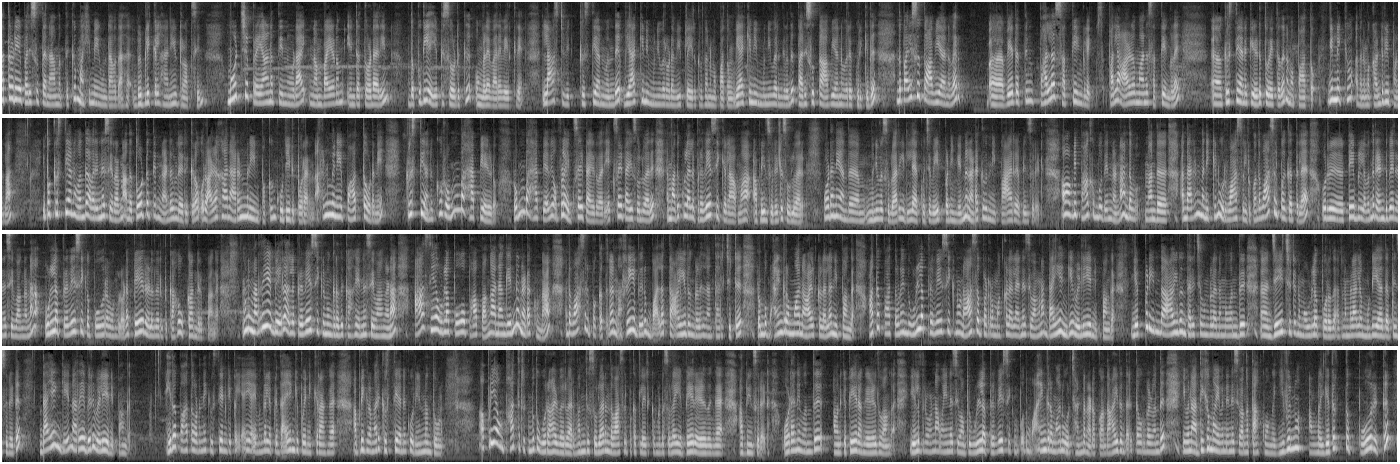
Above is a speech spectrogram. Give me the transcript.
கத்தருடைய பரிசுத்த நாமத்துக்கு மகிமை உண்டாவதாக. பிப்ளிக்கல் ஹனி டிராப்ஸின் மோட்ச பிரயாணத்தினூடாய் நம் பயணம் என்ற தொடரின் இந்த புதிய எபிசோடுக்கு உங்களை வரவேற்கிறேன். லாஸ்ட் வீக் கிறிஸ்டியான் வந்து வியாக்கினி முனிவரோட வீட்டில் இருக்கிறத நம்ம பார்த்தோம். வியாக்கினி முனிவருங்கிறது பரிசுத்த ஆவியானவரை குறிக்குது. அந்த பரிசுத்த ஆவியானவர் வேதத்தின் பல சத்தியங்களை பல ஆழமான சத்தியங்களை கிறிஸ்டியானுக்கு எடுத்துரைத்ததை நம்ம பார்த்தோம். இன்றைக்கும் அதை நம்ம கண்டினியூ பண்ணலாம். இப்போ கிறிஸ்டியானை வந்து அவர் என்ன செய்கிறாருன்னா அந்த தோட்டத்தின் நடுவில் இருக்கிற ஒரு அழகான அரண்மனையின் பக்கம் கூட்டிகிட்டு போகிறாரு அந்த அரண்மனையை பார்த்த உடனே கிறிஸ்தியானுக்கு ரொம்ப ஹாப்பி ஆகிடும் ரொம்ப ஹாப்பியாகவே அவ்வளோ எக்ஸைட் ஆகிடுவார் எக்ஸைட் ஆகி சொல்லுவார் நம்ம அதுக்குள்ளால் பிரவேசிக்கலாமா அப்படின்னு சொல்லிட்டு சொல்லுவார். உடனே அந்த முனிவர் சொல்லுவார் இல்லை கொஞ்சம் வெயிட் பண்ணி இங்கே என்ன நடக்குதுன்னு நீ பாரு அப்படின்னு சொல்லிட்டு. அவன் அப்படி பார்க்கும்போது என்னென்னா அந்த அந்த அந்த அரண்மனைக்குன்னு ஒரு வாசல் இருக்கும். அந்த வாசல் பக்கத்தில் ஒரு டேபிளில் வந்து ரெண்டு பேர் என்ன செய்வாங்கன்னா உள்ளே பிரவேசிக்க போகிறவங்களோட பேர் பேர் எழுதுறதுக்காக உட்கார்ந்துருப்பாங்க. ஆனால் நிறைய பேர் அதில் பிரவேசிக்கணுங்கிறதுக்காக என்ன செய்வாங்கன்னா ஆசையாக உள்ளே போக பார்ப்பாங்க. ஆனால் அங்கே என்ன நடக்கும்னா அந்த வாசல் பக்கத்தில் நிறைய பேர் பலத்த ஆயுதங்கள் எல்லாம் தரிச்சிட்டு ரொம்ப பயங்கரமான ஆட்கள் எல்லாம் நிற்பாங்க அதை பார்த்தோன்னே இந்த உள்ளே பிரவேசிக்கணும்னு ஆசைப்படுற மக்கள் எல்லாம் என்ன செய்வாங்கன்னா தயங்கி வெளியே நிற்பாங்க எப்படி இந்த ஆயுதம் தரித்தவங்களை நம்ம வந்து ஜெயிச்சுட்டு நம்ம உள்ளே போகிறது அது நம்மளால் முடியாது அப்படின்னு சொல்லிட்டு தயங்கியே நிறைய பேர் வெளியே நிற்பாங்க இதை பார்த்த உடனே கிறிஸ்டியனுக்கு இப்போ ஏ இவங்கள் இப்படி தயங்கி போய் நிற்கிறாங்க அப்படிங்கிற மாதிரி கிறிஸ்டியனுக்கு ஒரு எண்ணம் தோணும். அப்படியே அவன் பார்த்துட்டு இருக்கும்போது ஒரு ஆள் வருவார். வந்து சொல்லுவார் அந்த வாசல் பக்கத்தில் இருக்கவங்ககிட்ட சொல்ல என் பேர் எழுதுங்க. அப்படின்னு சொல்லிட்டு. உடனே வந்து அவனுக்கு பேர் அங்கே எழுதுவாங்க. எழுதுனோடனே அவன் என்ன செய்வான்? அப்படி உள்ளே பிரவேசிக்கும் போது பயங்கரமான ஒரு சண்டை நடக்கும். அந்த ஆயுதம் தரித்தவங்க வந்து இவனை அதிகமாக இவன் என்ன செய்வாங்க? தாக்குவாங்க. இவனும் அவங்க எதிர்த்து போரிட்டு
